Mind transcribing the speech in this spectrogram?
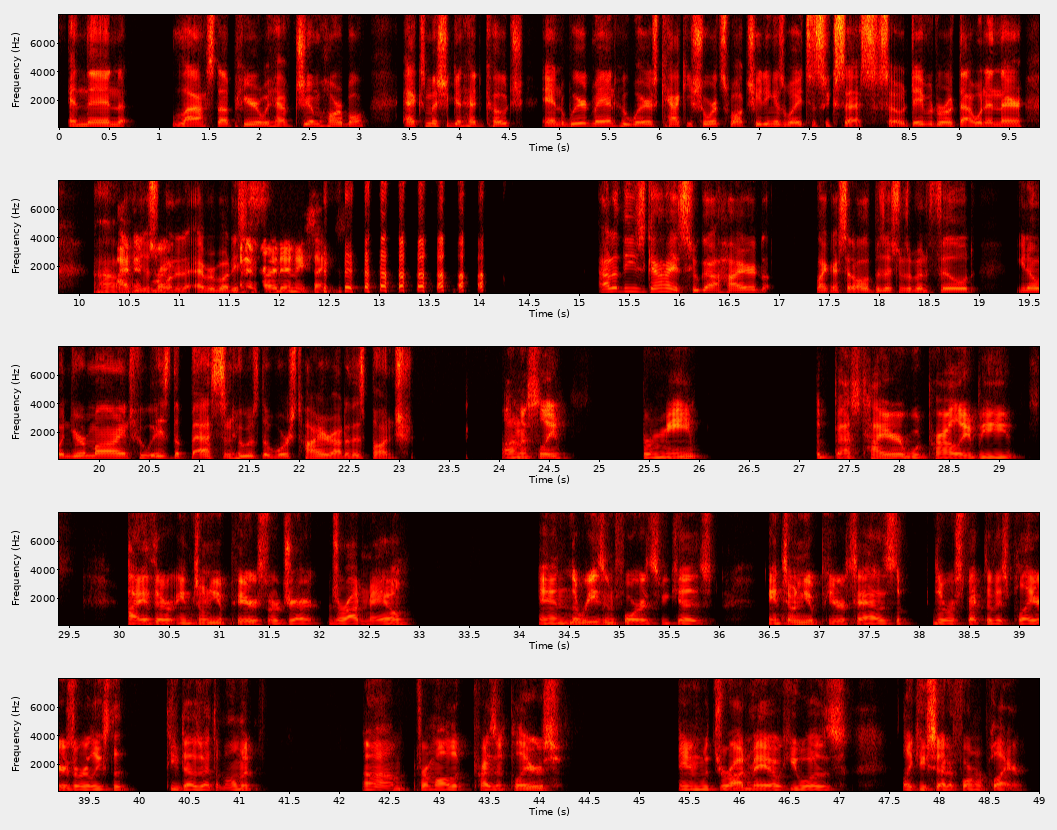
And then last up here we have Jim Harbaugh, ex-Michigan head coach and weird man who wears khaki shorts while cheating his way to success. So David wrote that one in there. Um, I didn't just write- wanted everybody. I didn't write anything. Out of these guys who got hired, like I said, all the positions have been filled. You know, in your mind, who is the best and who is the worst hire out of this bunch? Honestly, for me, the best hire would probably be either Antonio Pierce or Ger Gerard Mayo. And the reason for it is because Antonio Pierce has the, the respect of his players, or at least that he does at the moment, um, from all the present players. And with Gerard Mayo, he was, like you said, a former player.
